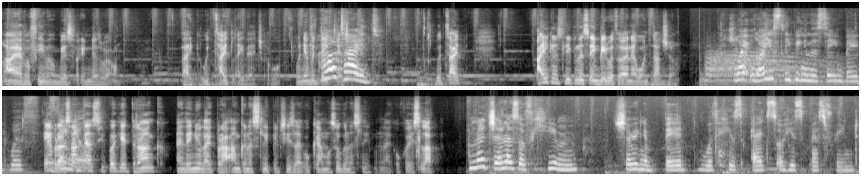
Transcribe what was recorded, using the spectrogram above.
I have a female best friend as well. Like we tight like that, yo. We never dated. How tight? We're tight. I can sleep in the same bed with her and I won't touch her. Why, why are you sleeping in the same bed with Yeah, bruh, sometimes people get drunk and then you're like, bruh, I'm gonna sleep. And she's like, okay, I'm also gonna sleep. I'm like, okay, slap. I'm not jealous of him sharing a bed with his ex or his best friend.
